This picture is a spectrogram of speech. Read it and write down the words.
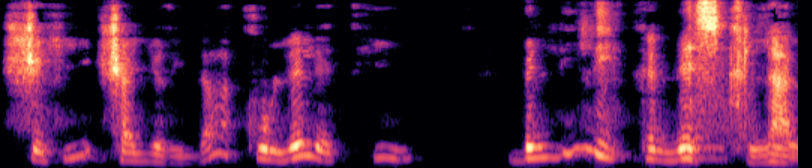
שהיא, שהירידה הכוללת היא בלי להיכנס כלל,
